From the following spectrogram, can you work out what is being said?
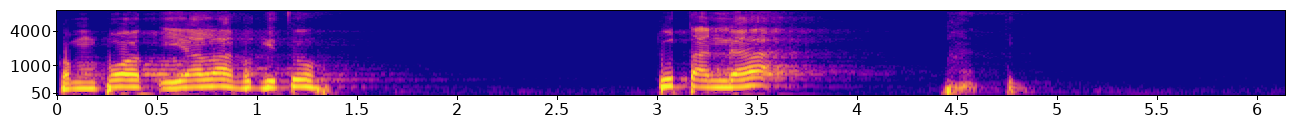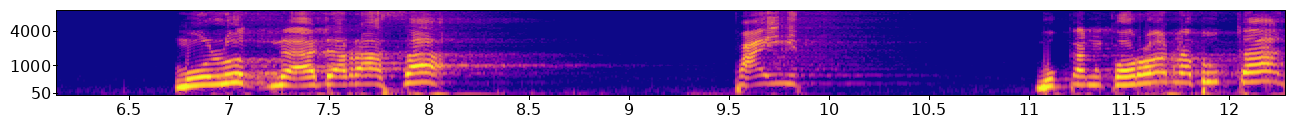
Kempot iyalah begitu. Itu tanda mati. Mulut nggak ada rasa. Pahit. Bukan corona bukan.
